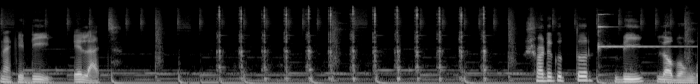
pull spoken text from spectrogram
নাকি ডি, এলাচ। সঠিক উত্তর বি, লবঙ্গ।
